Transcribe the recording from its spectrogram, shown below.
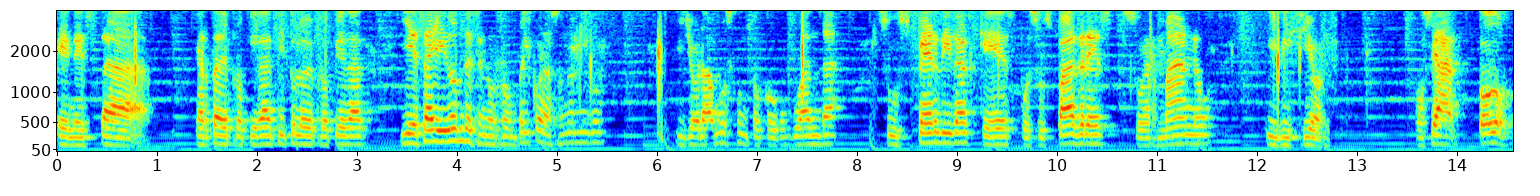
en esta carta de propiedad, título de propiedad, y es ahí donde se nos rompe el corazón, amigo, y lloramos junto con Wanda sus pérdidas, que es pues sus padres, su hermano, y visión. O sea, todo,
